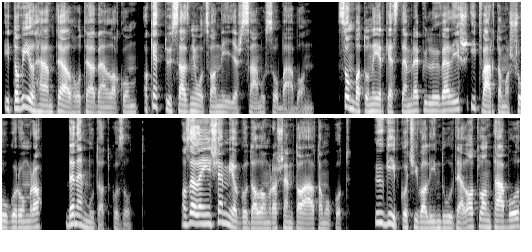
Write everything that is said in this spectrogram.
Itt a Wilhelm Tell Hotelben lakom, a 284-es számú szobában. Szombaton érkeztem repülővel, és itt vártam a sógoromra, de nem mutatkozott. Az elején semmi aggodalomra sem találtam okot. Ő gépkocsival indult el Atlantából,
